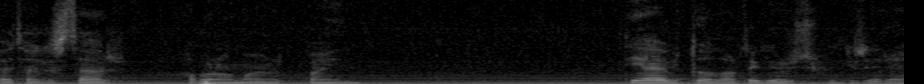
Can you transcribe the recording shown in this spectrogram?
Evet arkadaşlar abone olmayı unutmayın. Diğer videolarda görüşmek üzere.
